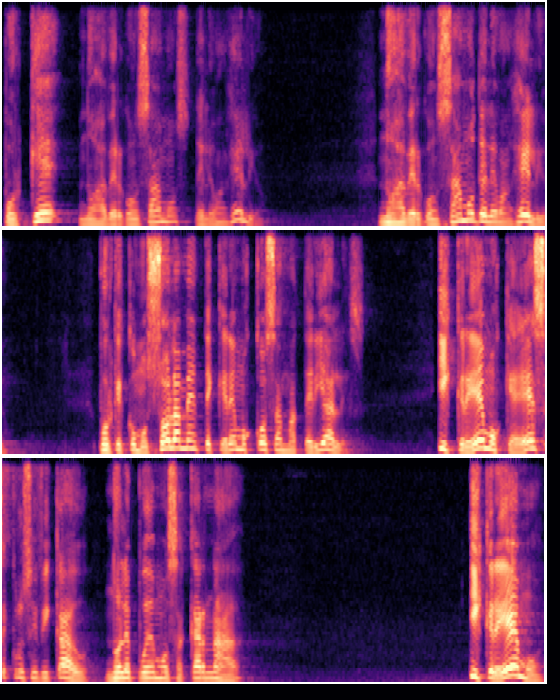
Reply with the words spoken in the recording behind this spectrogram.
por qué nos avergonzamos del Evangelio? Nos avergonzamos del Evangelio porque como solamente queremos cosas materiales y creemos que a ese crucificado no le podemos sacar nada, y creemos,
